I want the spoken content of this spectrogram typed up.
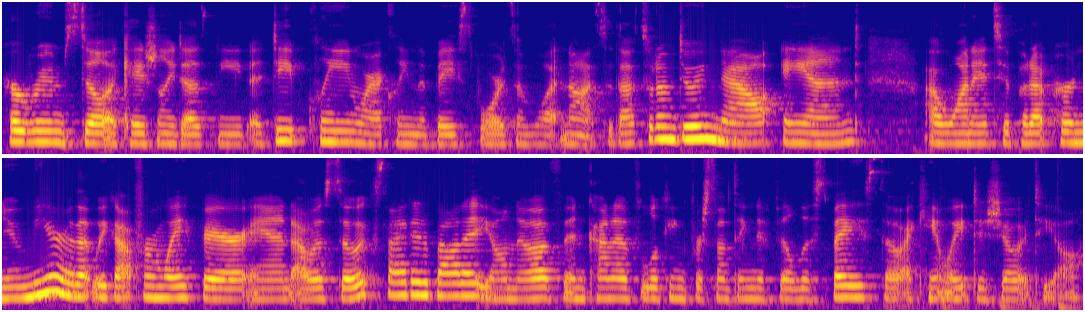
her room still occasionally does need a deep clean where I clean the baseboards and whatnot. So that's what I'm doing now. And I wanted to put up her new mirror that we got from Wayfair, and I was so excited about it. Y'all know I've been kind of looking for something to fill the space, so I can't wait to show it to y'all.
